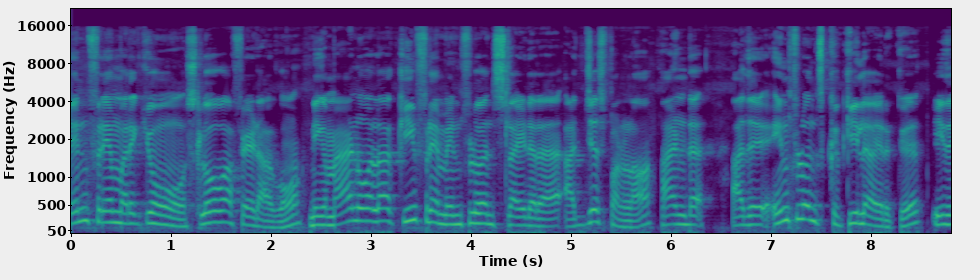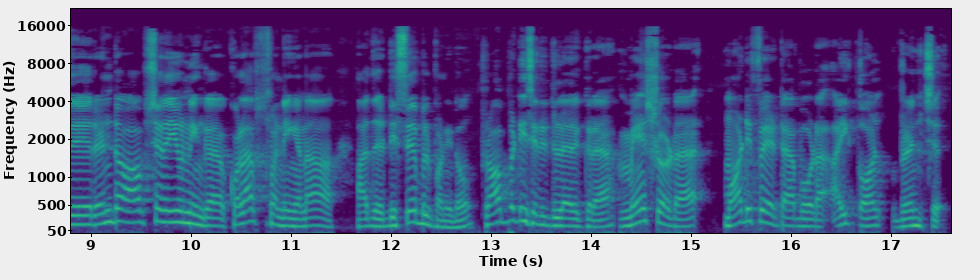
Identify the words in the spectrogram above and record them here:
டென் ஃப்ரேம் வரைக்கும் ஸ்லோவா ஃபேட் ஆகும். நீங்க மேனுவலா கீ ஃப்ரேம் இன்ஃப்ளூயன்ஸ் ஸ்லைடரை அட்ஜஸ்ட் பண்ணலாம். அண்ட் அது இன்ஃப்ளூயன்ஸ்க்கு கீழே இருக்கு. இது ரெண்டு ஆப்ஷனையும் நீங்க கொலாப்ஸ் பண்ணீங்கன்னா அது டிசேபிள் பண்ணிடும். ப்ராப்பர்ட்டிஸ் எடிட்டில் இருக்கிற மேஷோட மாடிஃபையர் டேபோட ஐகான் பிரெஞ்சு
